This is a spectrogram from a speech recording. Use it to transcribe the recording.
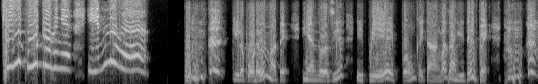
கீழே போட்டுறாதீங்க. என்னங்க? கீழே போடவே மாட்டேன். என் துளசிய இப்படியே எப்பவும் கை தாங்களா தாங்கிட்டே இருப்பேன்.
